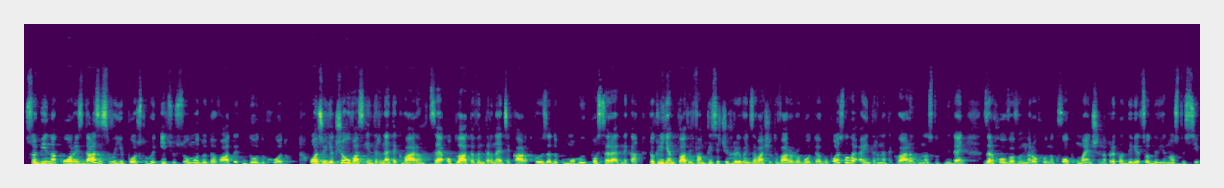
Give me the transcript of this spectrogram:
собі на користь да, за свої послуги, і цю суму додавати до доходу. Отже, якщо у вас інтернет-еквайринг це оплата в інтернеті карткою за допомогою посередника, то клієнт платить вам тисячі гривень за ваші товари, роботи або послуги, а інтернет-еквайринг на наступний день зараховує вам на рахунок ФОП менше, наприклад, 997.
